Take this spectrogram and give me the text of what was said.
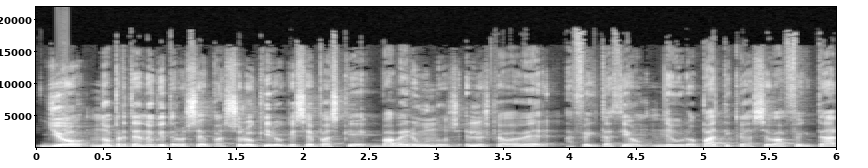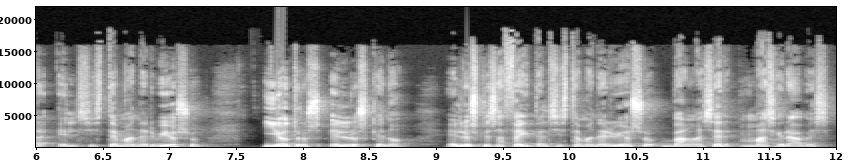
Yo no pretendo que te lo sepas, solo quiero que sepas que va a haber unos en los que va a haber afectación neuropática, se va a afectar el sistema nervioso, y otros en los que no. En los que se afecta el sistema nervioso van a ser más graves.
